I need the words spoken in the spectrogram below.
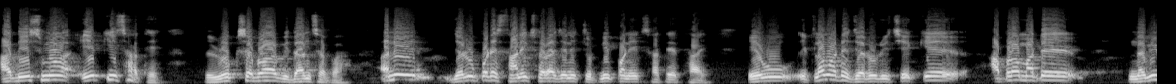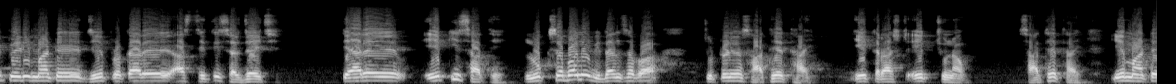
આ દેશમાં એકી સાથે લોકસભા, વિધાનસભા અને જરૂર પડે સ્થાનિક સ્વરાજ્યની ચૂંટણી પણ એક સાથે થાય. એવું એટલા માટે જરૂરી છે કે આપણા માટે નવી પેઢી માટે જે પ્રકારે આ સ્થિતિ સર્જાઈ છે, ત્યારે એકી સાથે લોકસભા અને વિધાનસભા ચૂંટણીઓ સાથે થાય, એક રાષ્ટ્ર, એક ચુનાવ સાથે થાય, એ માટે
